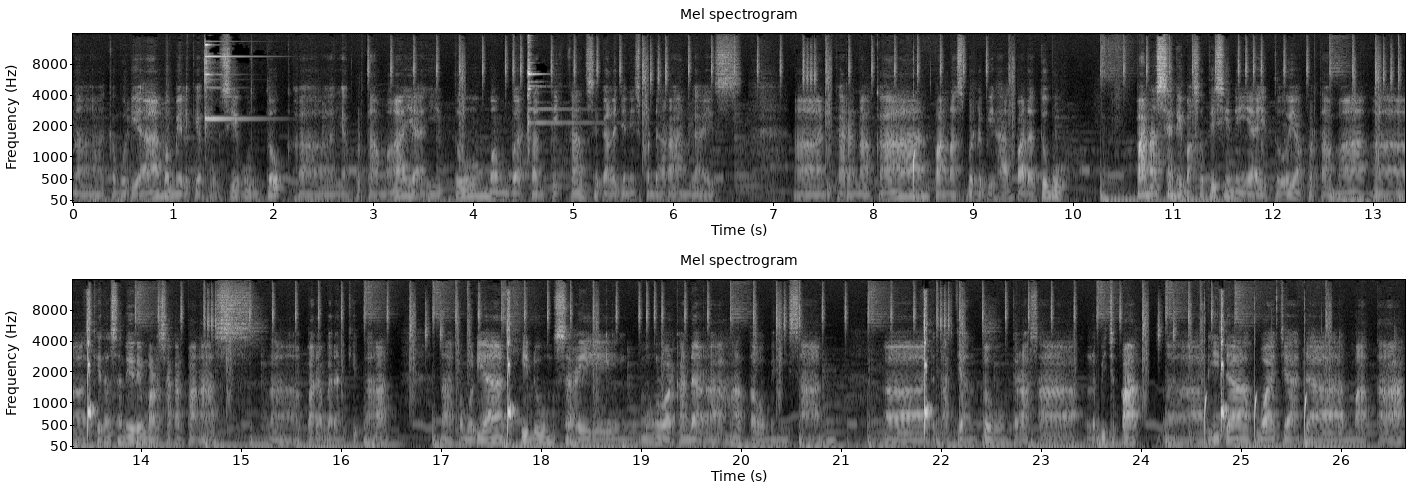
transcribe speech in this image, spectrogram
Nah, kemudian memiliki fungsi untuk uh, yang pertama yaitu memberhentikan segala jenis pendarahan, guys. Uh, dikarenakan panas berlebihan pada tubuh Panas yang dimaksud di sini yaitu yang pertama eh, kita sendiri merasakan panas. Nah, pada badan kita. Nah, kemudian hidung sering mengeluarkan darah atau mimisan. Eh, detak jantung terasa lebih cepat, eh, lidah, wajah, dan mata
